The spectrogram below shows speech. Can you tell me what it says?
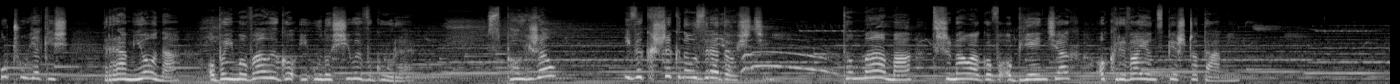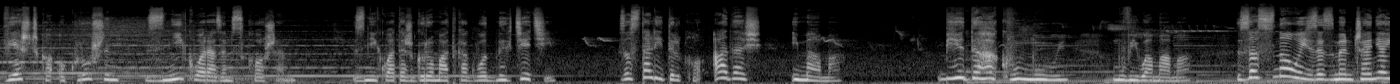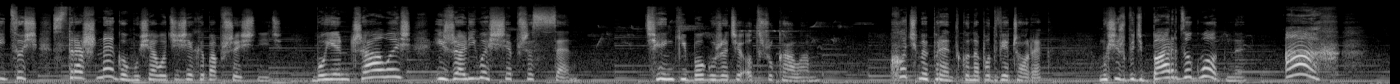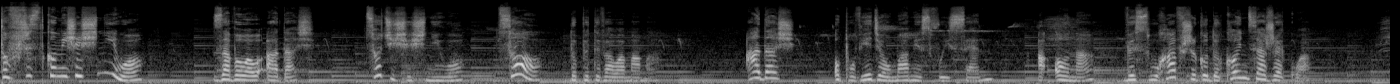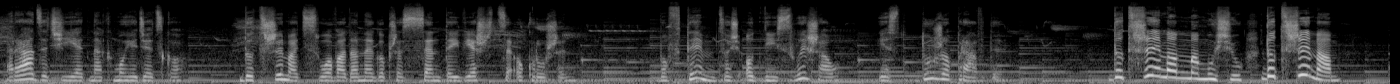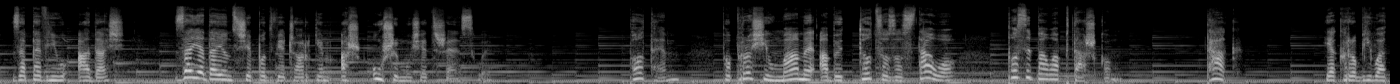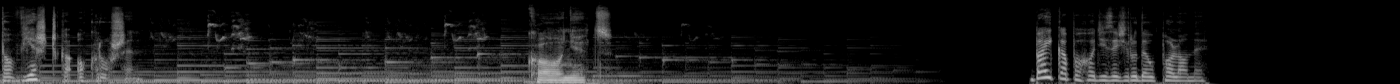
uczuł jakieś ramiona, obejmowały go i unosiły w górę. Spojrzał i wykrzyknął z radości. To mama trzymała go w objęciach, okrywając pieszczotami. Wieszczka okruszyn znikła razem z koszem. Znikła też gromadka głodnych dzieci. Zostali tylko Adaś i mama. Biedaku mój, mówiła mama. Zasnąłeś ze zmęczenia i coś strasznego musiało ci się chyba przyśnić, bo jęczałeś i żaliłeś się przez sen. Dzięki Bogu, że cię odszukałam. Chodźmy prędko na podwieczorek. Musisz być bardzo głodny. Ach, to wszystko mi się śniło, zawołał Adaś. Co ci się śniło? Co? dopytywała mama. Adaś opowiedział mamie swój sen, a ona, wysłuchawszy go do końca, rzekła: Radzę ci jednak, moje dziecko, dotrzymać słowa danego przez sen tej wieszczce okruszyn, bo w tym, coś od niej słyszał, jest dużo prawdy. Dotrzymam, mamusiu, dotrzymam! zapewnił Adaś, zajadając się pod wieczorkiem, aż uszy mu się trzęsły. Potem poprosił mamę, aby to, co zostało, posypała ptaszkom. Tak, jak robiła to wieszczka okruszyn. Koniec. Bajka pochodzi ze źródeł Polony.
